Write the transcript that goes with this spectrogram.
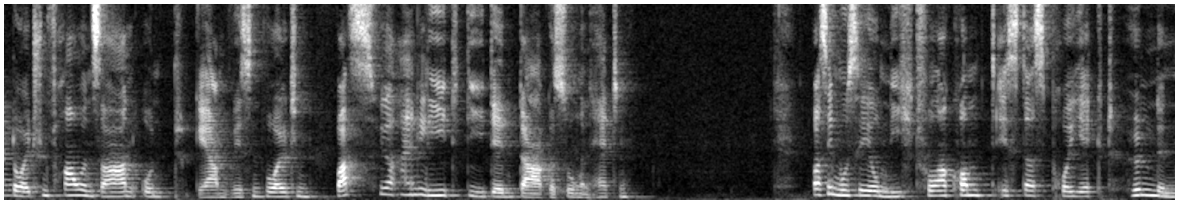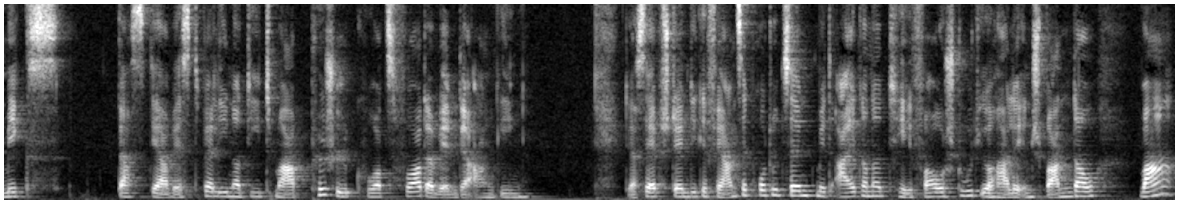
deutschen Frauen sahen und gern wissen wollten, was für ein Lied die denn da gesungen hätten. Was im Museum nicht vorkommt, ist das Projekt Hymnenmix, das der Westberliner Dietmar Püschel kurz vor der Wende anging. Der selbstständige Fernsehproduzent mit eigener TV-Studiohalle in Spandau war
